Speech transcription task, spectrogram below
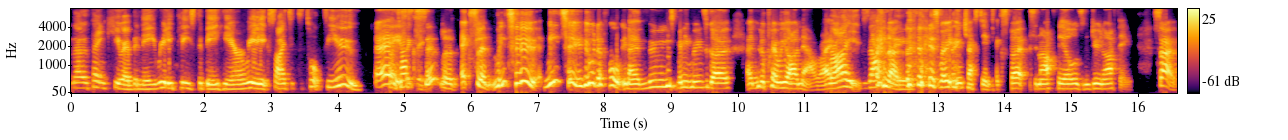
No, thank you, Ebony. Really pleased to be here and really excited to talk to you. Hey, excellent, excellent. Me too. Me too. Who would have thought? You know, moons, many moons ago, and look where we are now, right? Right, exactly. no, it's very interesting. Experts in our fields and doing our thing. So,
